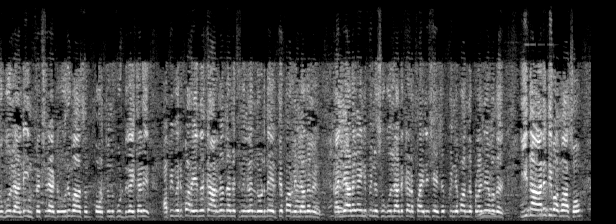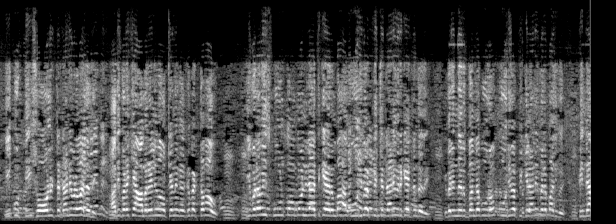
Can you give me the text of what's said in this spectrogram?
സുഖമില്ലാണ്ട് ഇൻഫെക്ഷൻ ആയിട്ട് ഒരു മാസം പുറത്തുനിന്ന് ഫുഡ് കഴിച്ചാണ് അപ്പൊ ഇവർ പറയുന്ന കാരണം എന്താണെന്ന് വെച്ചാൽ നിങ്ങൾ എന്തുകൊണ്ട് നേരത്തെ പറഞ്ഞില്ല എന്നുള്ളത്. കല്യാണം കഴിഞ്ഞ് പിന്നെ സുഖമില്ലാണ്ട് കിടപ്പായതിനു ശേഷം പിന്നെ വന്നപ്പോഴാണ് ഞാൻ വന്നത്. ഈ നാല് മാസവും ഈ കുട്ടി ഷോൾ ഇട്ടിട്ടാണ് ഇവിടെ വന്നത്. അതിവിടെ ക്യാമറയിൽ നോക്കിയാൽ നിങ്ങൾക്ക് വ്യക്തമാവും. ഇവിടെ ഈ സ്കൂൾ കോമ്പൗണ്ടിനകത്ത് കയറുമ്പോ ഊരി വെപ്പിച്ചിട്ടാണ് ഇവർ കയറ്റുന്നത്. ഇവർ നിർബന്ധപൂർവം ഊരി വെപ്പിക്കലാണ് ഇവരെ പതിവ്. പിന്നെ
